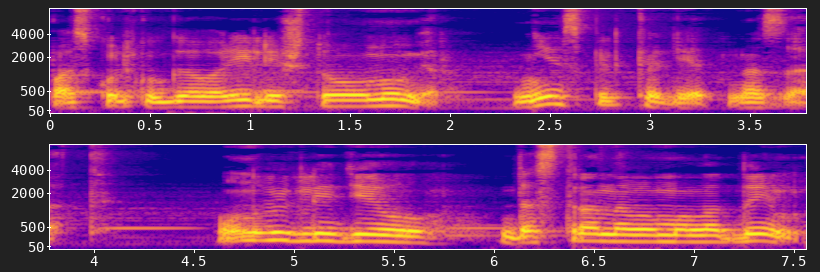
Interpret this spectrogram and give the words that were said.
поскольку говорили, что он умер несколько лет назад. Он выглядел до странного молодым,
